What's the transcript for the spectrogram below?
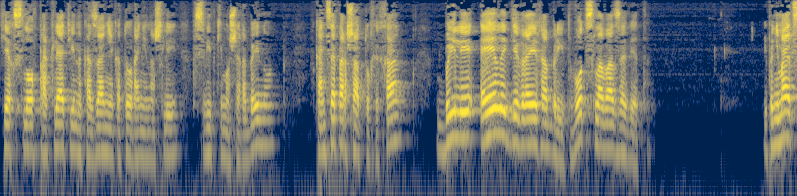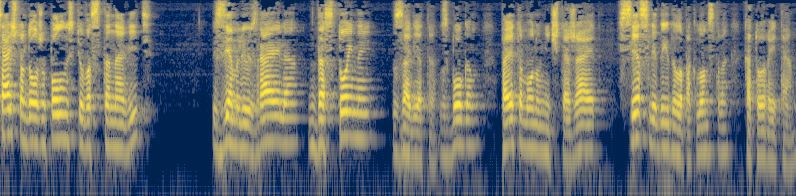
тех слов проклятия и наказания, которые они нашли в свитке Мошерабейну, в конце Паршат Тухиха, были «Эйле деврей габрит» – вот слова завета. И понимает царь, что он должен полностью восстановить землю Израиля достойной завета с Богом, поэтому он уничтожает все следы идолопоклонства, которые там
